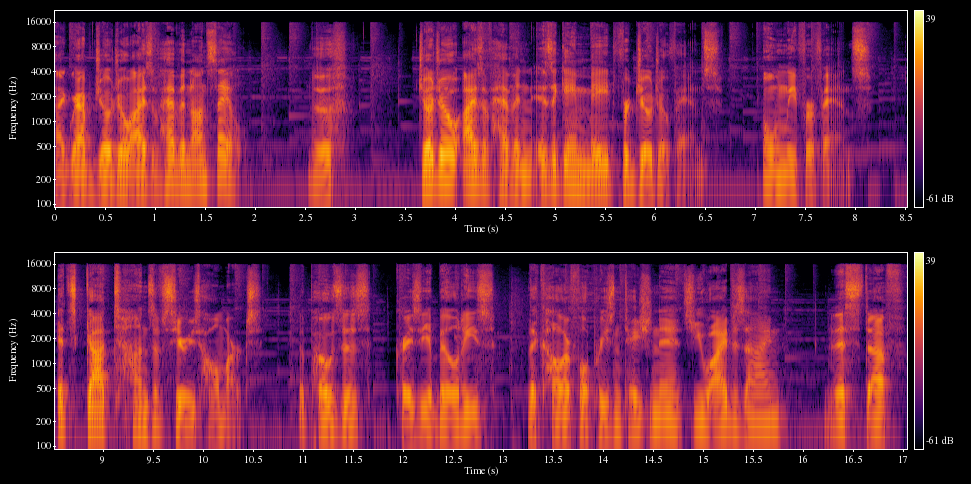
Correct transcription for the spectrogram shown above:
I grabbed JoJo Eyes of Heaven on sale. Ugh. JoJo Eyes of Heaven is a game made for JoJo fans. Only for fans. It's got tons of series hallmarks the poses, crazy abilities, the colorful presentation in its UI design, this stuff,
